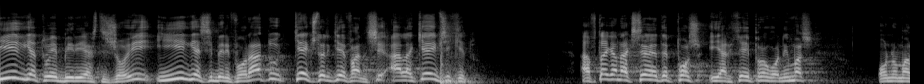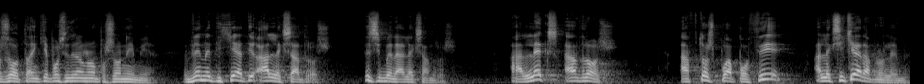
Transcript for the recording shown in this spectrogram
ίδια του εμπειρία στη ζωή, η ίδια συμπεριφορά του και εξωτερική εμφάνιση, αλλά και η ψυχή του. Αυτά για να ξέρετε πώς οι αρχαίοι πρόγονοί μας ονομαζόταν και πώς ήταν ονομοσονίμια. Δεν είναι τυχαία τι Αλεξάνδρος. Τι σημαίνει Αλέξανδρος. Αλέξ Ανδρός. Αυτός που αποθεί, Αλεξικέραυνο λέμε.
